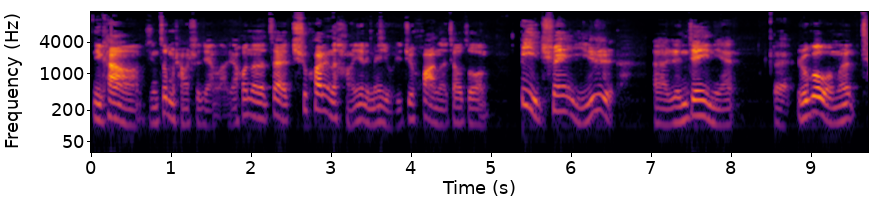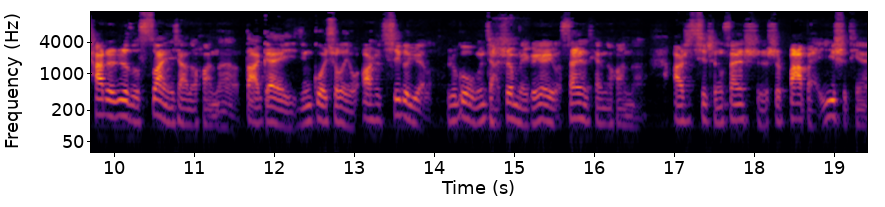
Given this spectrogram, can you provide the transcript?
你看啊，已经这么长时间了。然后呢，在区块链的行业里面有一句话呢，叫做“币圈一日，呃，人间一年”。对，如果我们掐着日子算一下的话呢，大概已经过去了有二十七个月了。如果我们假设每个月有三十天的话呢，二十七乘三十是八百一十天。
